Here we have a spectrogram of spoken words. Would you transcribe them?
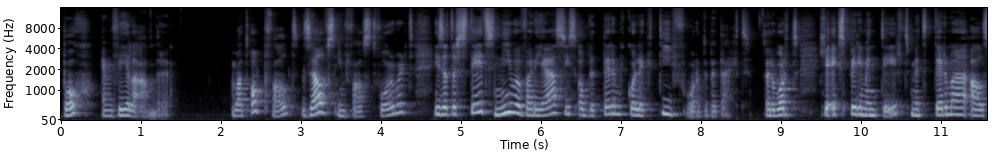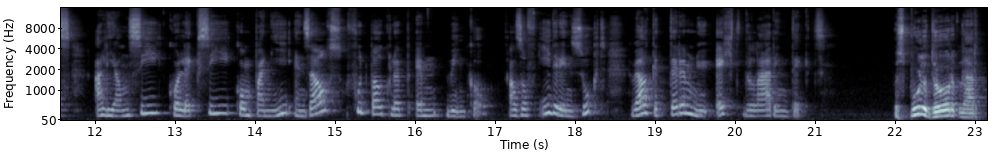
Boch en vele anderen. Wat opvalt, zelfs in fast forward, is dat er steeds nieuwe variaties op de term collectief worden bedacht. Er wordt geëxperimenteerd met termen als alliantie, collectie, compagnie en zelfs voetbalclub en winkel. Alsof iedereen zoekt welke term nu echt de lading dekt. We spoelen door naar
